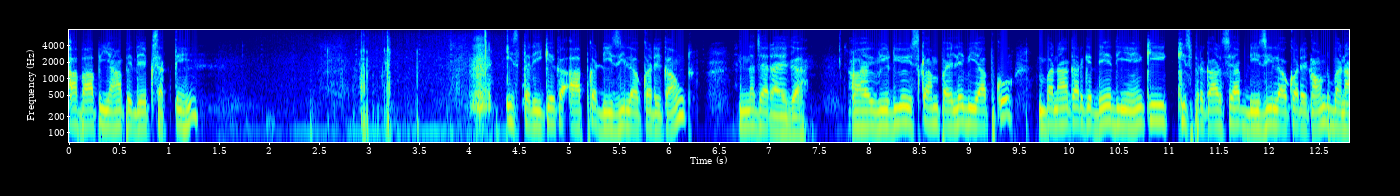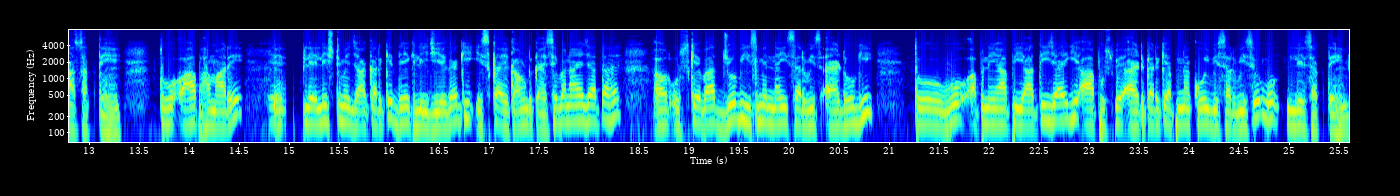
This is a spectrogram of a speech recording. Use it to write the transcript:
अब आप यहाँ पे देख सकते हैं। इस तरीके का आपका डिजी लॉकर अकाउंट नज़र आएगा। वीडियो इसका हम पहले भी आपको बना करके दे दिए हैं कि किस प्रकार से आप डिजी लॉकर अकाउंट बना सकते हैं। तो आप हमारे प्लेलिस्ट में जा कर के देख लीजिएगा कि इसका अकाउंट कैसे बनाया जाता है और उसके बाद जो भी इसमें नई सर्विस ऐड होगी तो वो अपने आप ही आती जाएगी। आप उस पर ऐड करके अपना कोई भी सर्विस हो, वो ले सकते हैं।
